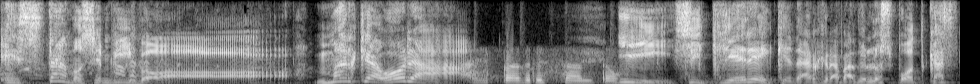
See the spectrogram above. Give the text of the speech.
Estamos en vivo. Marque ahora. Ay, Padre Santo. Y si quiere quedar grabado en los podcasts,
